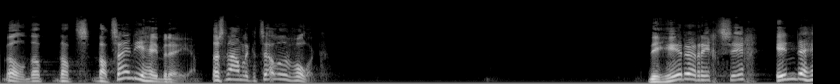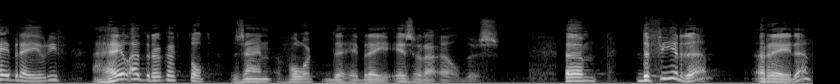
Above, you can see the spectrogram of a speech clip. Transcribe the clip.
wel, dat, dat, dat zijn die Hebreeën. Dat is namelijk hetzelfde volk. De Heere richt zich in de Hebreeënbrief heel uitdrukkelijk tot zijn volk, de Hebreeën Israël dus. Um, de vierde reden,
